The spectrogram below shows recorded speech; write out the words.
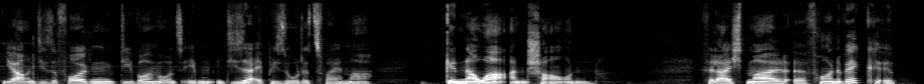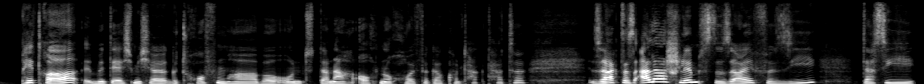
Ja, und diese Folgen, die wollen wir uns eben in dieser Episode zweimal genauer anschauen. Vielleicht mal äh, vorneweg, äh, Petra, mit der ich mich ja getroffen habe und danach auch noch häufiger Kontakt hatte, sagt, das Allerschlimmste sei für sie, dass sie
